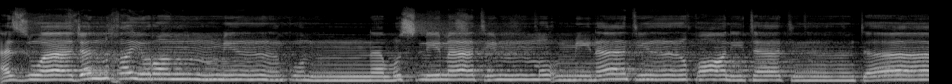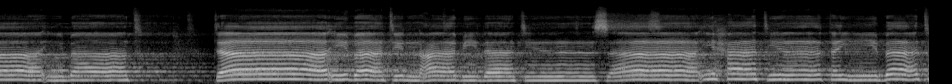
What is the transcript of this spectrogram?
أزواجا خيرا منكن مسلمات مؤمنات قانتات تائبات. تائبات عابدات سائحات ثيبات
